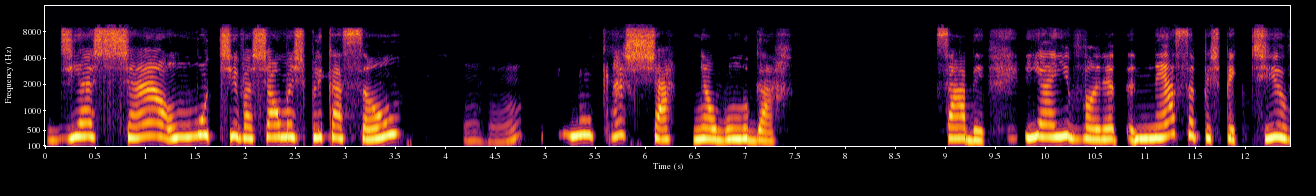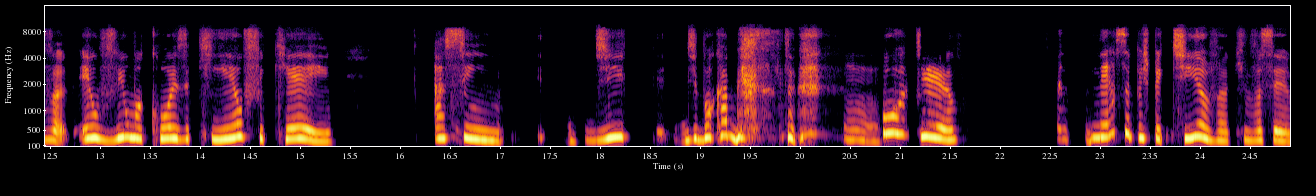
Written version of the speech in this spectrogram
de achar um motivo, achar uma explicação uhum. e encaixar em algum lugar. Sabe? E aí, Vânia, nessa perspectiva, eu vi uma coisa que eu fiquei assim, de, de boca aberta. Hum. Porque nessa perspectiva que você,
